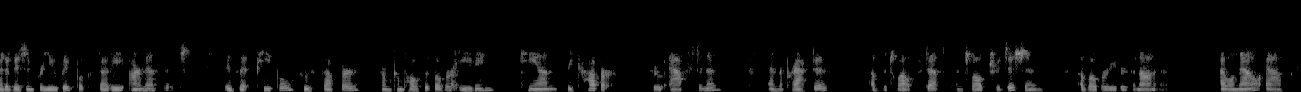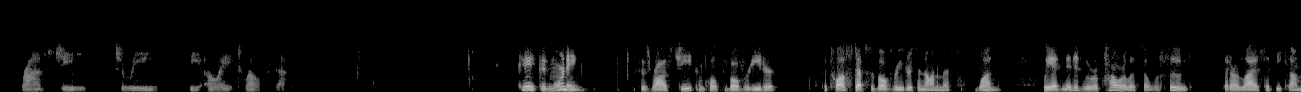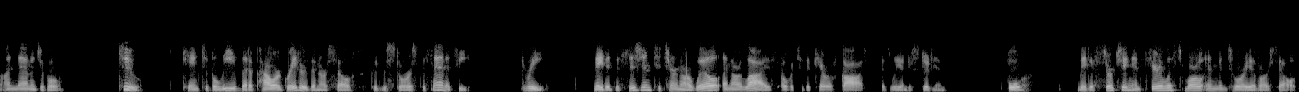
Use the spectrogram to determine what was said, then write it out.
At a Vision for You Big Book study, our message is that people who suffer from compulsive overeating can recover through abstinence and the practice of the 12 steps and 12 traditions of Overeaters Anonymous. I will now ask Roz G. to read the OA 12 steps. Okay, good morning. Is Roz G., compulsive overeater. The 12 Steps of Overeaters Anonymous. 1. We admitted we were powerless over food, that our lives had become unmanageable. 2. Came to believe that a power greater than ourselves could restore us to sanity. 3. Made a decision to turn our will and our lives over to the care of God as we understood Him. 4. Made a searching and fearless moral inventory of ourselves.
